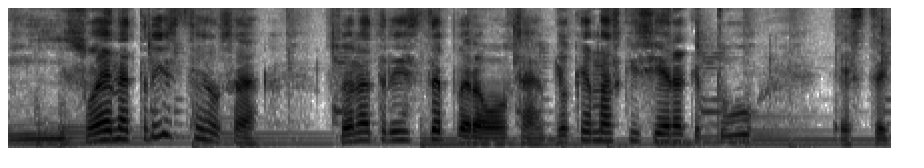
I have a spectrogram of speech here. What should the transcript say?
Y suena triste, o sea, Suena triste, pero, o sea, yo que más quisiera que tú este,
